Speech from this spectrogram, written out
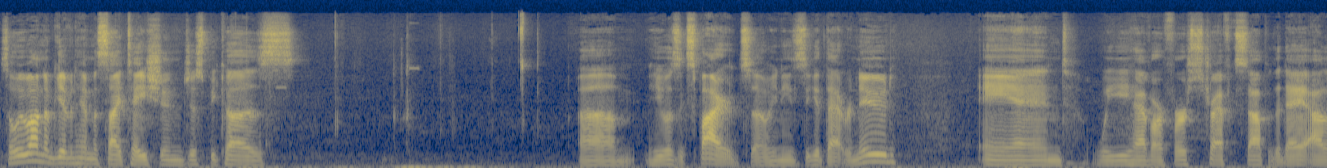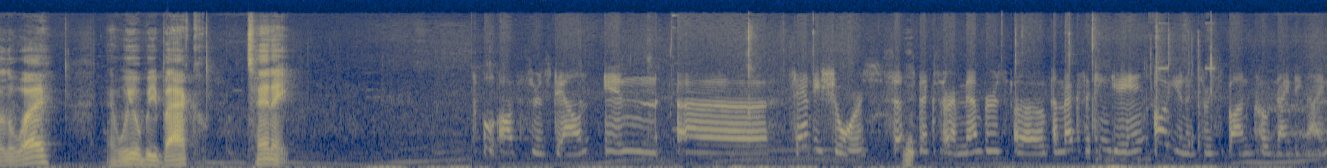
so we wound up giving him a citation just because um, he was expired, so he needs to get that renewed. And we have our first traffic stop of the day out of the way, and we will be back 10-8. Officers down in uh, Sandy Shores. Suspects are members of a Mexican gang. All units respond code 99.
